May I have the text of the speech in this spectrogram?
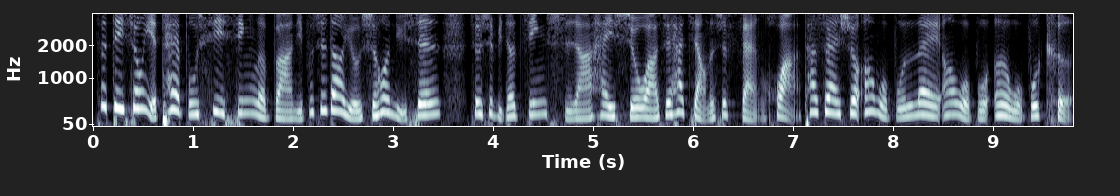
这弟兄也太不细心了吧？你不知道有时候女生就是比较矜持啊、害羞啊，所以她讲的是反话。她虽然说哦，我不累、哦，我不饿，我不渴。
